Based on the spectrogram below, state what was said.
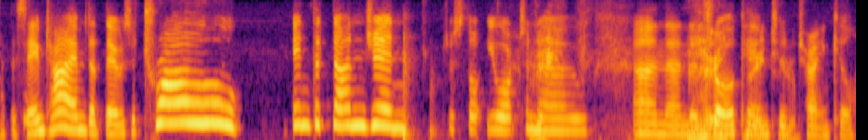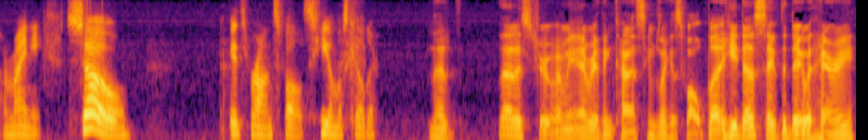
at the same time that there was a troll in the dungeon. Just thought you ought to know. And then the very- troll came to try and kill Hermione. So it's Ron's fault. He almost killed her. That that is true. I mean, everything kind of seems like his fault, but he does save the day with Harry.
